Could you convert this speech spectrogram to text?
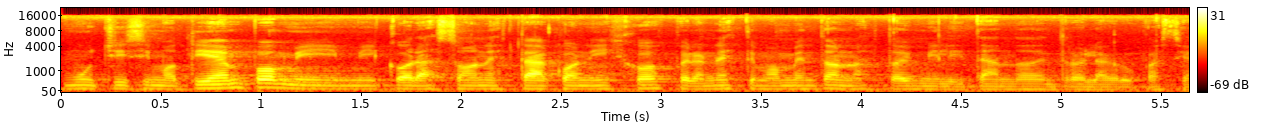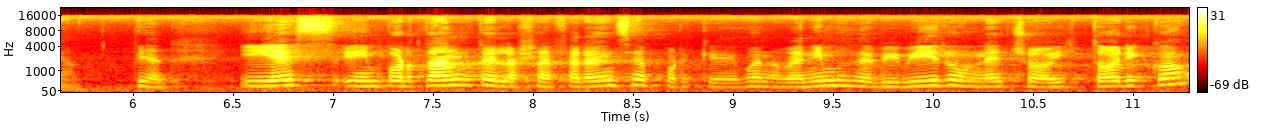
muchísimo tiempo, mi, corazón está con hijos, pero en este momento no estoy militando dentro de la agrupación. Bien, y es importante la referencia porque, bueno, venimos de vivir un hecho histórico,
